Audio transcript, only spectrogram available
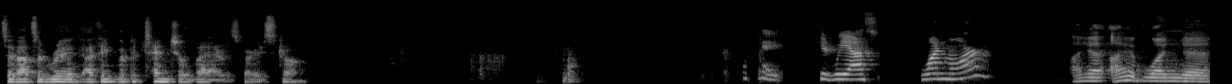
So that's a real, I think the potential there is very strong. Okay, should we ask one more? I, uh, I have one uh,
